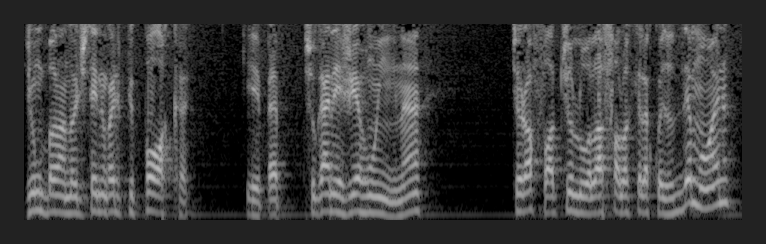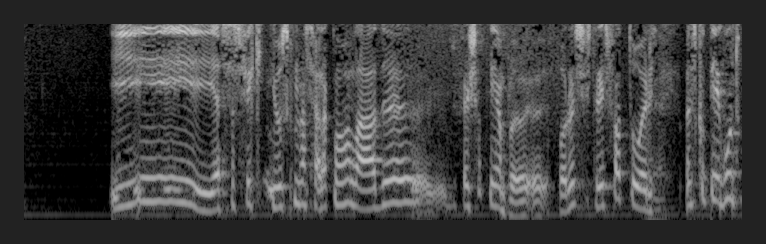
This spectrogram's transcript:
de um bando onde tem negócio de pipoca, que é sugar energia ruim, né? tirou a foto de Lula, falou aquela coisa do demônio. E essas fake news começaram a corrolar de, fecha-tempo. Foram esses três fatores. É. Mas o que eu pergunto,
